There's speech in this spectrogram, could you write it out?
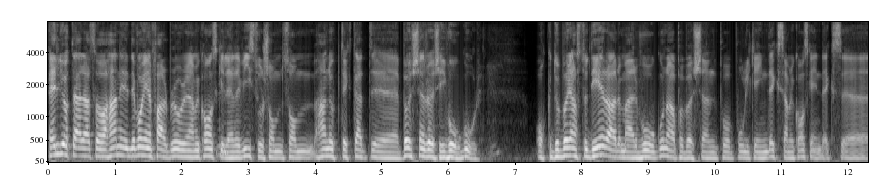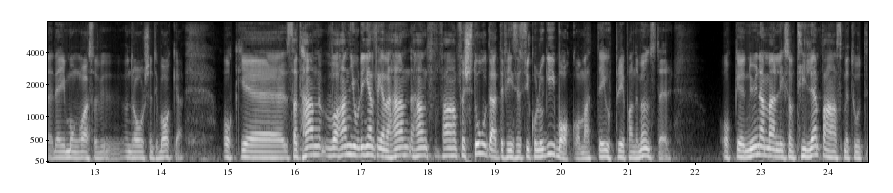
då? Elliot är alltså, han är, det var ju en farbror, en amerikansk kille, en revisor som, som han upptäckte att eh, börsen rör sig i vågor. Och då började han studera de här vågorna på börsen på, på olika index, amerikanska index. Eh, det är många år, alltså hundra år sedan tillbaka. Och, eh, så att han, vad han gjorde egentligen, han, han, han förstod att det finns en psykologi bakom, att det är upprepande mönster. Och eh, nu när man liksom tillämpar hans metod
